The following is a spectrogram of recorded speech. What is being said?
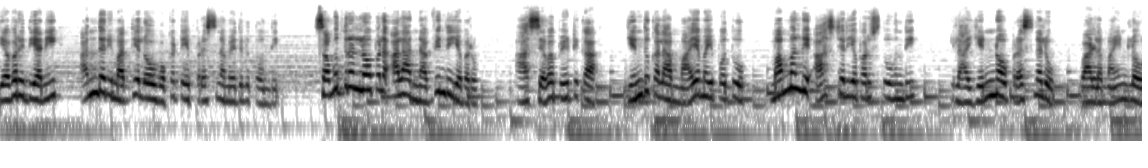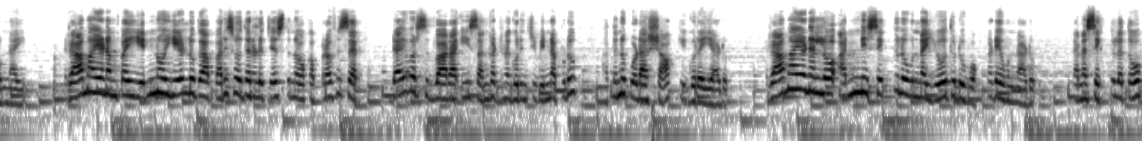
ఎవరిది అని అందరి మధ్యలో ఒకటే ప్రశ్న మెదులుతోంది. సముద్రం లోపల అలా నవ్వింది ఎవరు? ఆ శవపేటిక ఎందుకలా మాయమైపోతూ మమ్మల్ని ఆశ్చర్యపరుస్తూ ఉంది? ఇలా ఎన్నో ప్రశ్నలు వాళ్ళ మైండ్లో ఉన్నాయి. రామాయణంపై ఎన్నో ఏళ్ళుగా పరిశోధనలు చేస్తున్న ఒక ప్రొఫెసర్ డైవర్స్ ద్వారా ఈ సంఘటన గురించి విన్నప్పుడు అతను కూడా షాక్కి గురయ్యాడు. రామాయణంలో అన్ని శక్తులు ఉన్న యోధుడు ఒక్కడే ఉన్నాడు. తన శక్తులతో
